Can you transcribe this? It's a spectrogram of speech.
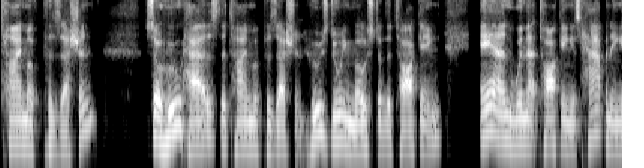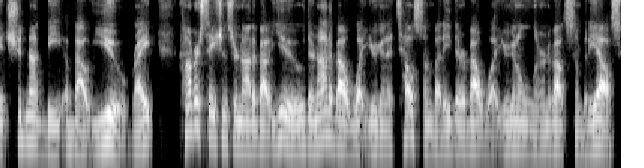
time of possession. So, who has the time of possession? Who's doing most of the talking? And when that talking is happening, it should not be about you, right? Conversations are not about you. They're not about what you're going to tell somebody. They're about what you're going to learn about somebody else.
